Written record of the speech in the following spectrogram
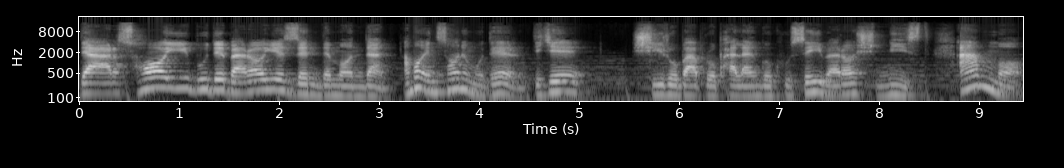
درس هایی بوده برای زنده ماندن. اما انسان مدرن دیگه شیر و ببر و پلنگ و کوسه ای براش نیست. اما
